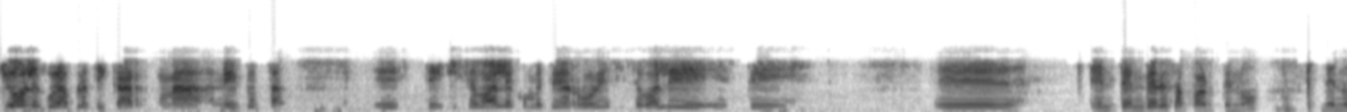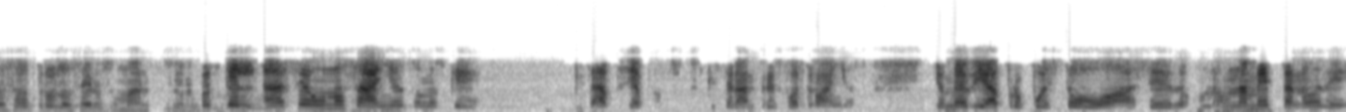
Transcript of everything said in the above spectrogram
yo les voy a platicar una anécdota, este, y se vale cometer errores y se vale, este, eh, entender esa parte, ¿no? De nosotros los seres humanos. Lo que pasa es que hace unos años, unos que, ah, pues ya pues, que serán tres, cuatro años, yo me había propuesto hacer una, meta, ¿no? De,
